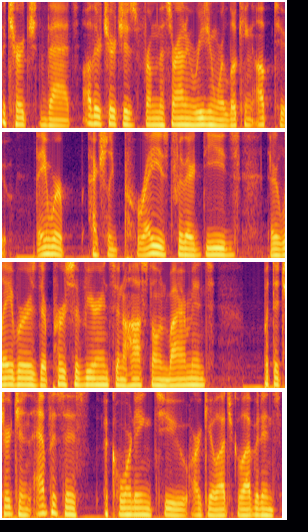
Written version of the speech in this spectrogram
a church that other churches from the surrounding region were looking up to. They were actually praised for their deeds their labors, their perseverance in a hostile environment. But the church in Ephesus, according to archaeological evidence,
